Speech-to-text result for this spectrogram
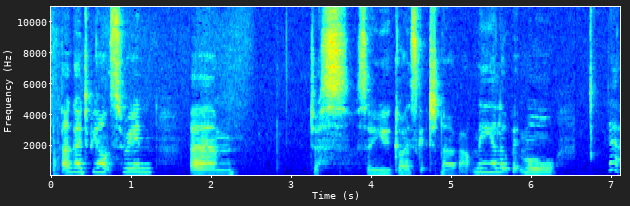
that I'm going to be answering um, just so you guys get to know about me a little bit more. Yeah,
